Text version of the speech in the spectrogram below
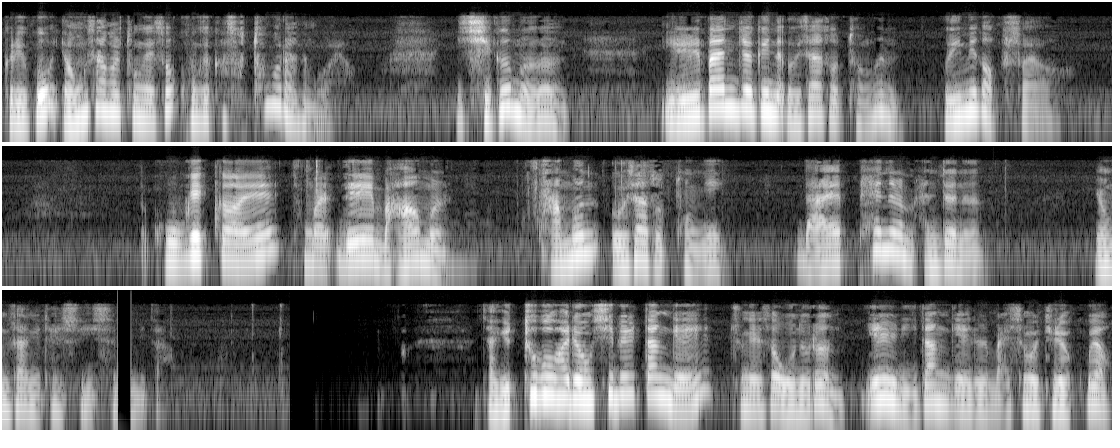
그리고 영상을 통해서 고객과 소통을 하는 거예요. 지금은 일반적인 의사소통은 의미가 없어요. 고객과의 정말 내 마음을 담은 의사소통이 나의 팬을 만드는 영상이 될 수 있습니다. 자, 유튜브 활용 11단계 중에서 오늘은 1, 2단계를 말씀을 드렸고요.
